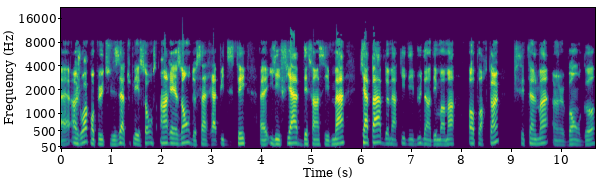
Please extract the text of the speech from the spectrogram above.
euh, un joueur qu'on peut utiliser à toutes les sauces en raison de sa rapidité. il est fiable défensivement, capable de marquer des buts dans des moments opportun. Puis c'est tellement un bon gars.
